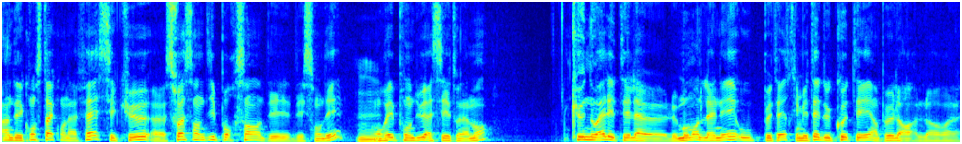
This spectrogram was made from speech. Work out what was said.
un des constats qu'on a fait, c'est que 70% des, sondés mmh. ont répondu assez étonnamment que Noël était le moment de l'année où peut-être ils mettaient de côté un peu leur, leur,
